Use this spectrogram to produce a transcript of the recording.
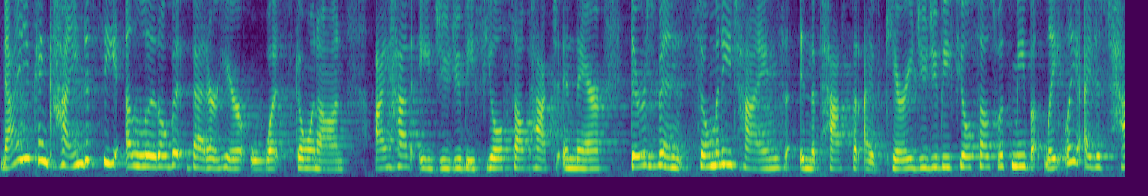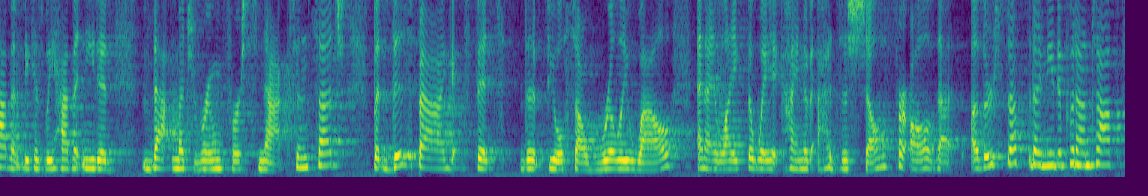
Now you can kind of see a little bit better here what's going on. I have a Ju-Ju-Be fuel cell packed in there. There's been so many times in the past that I've carried Ju-Ju-Be fuel cells with me, but lately I just haven't because we haven't needed that much room for snacks and such. But this bag fits the fuel cell really well, and I like the way it kind of adds a shelf for all of that other stuff that I need to put on top.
